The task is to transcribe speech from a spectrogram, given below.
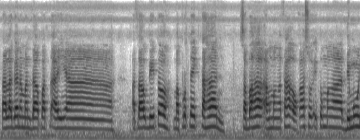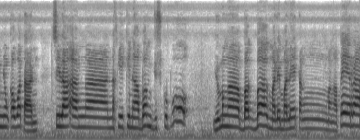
talaga naman dapat ay ah, at tawag dito, maprotektahan sa baha ang mga tao. Kaso itong mga demonyong kawatan, sila ang ah, nakikinabang. Diyos ko po, yung mga bagbag, mali-malit ang mga pera,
